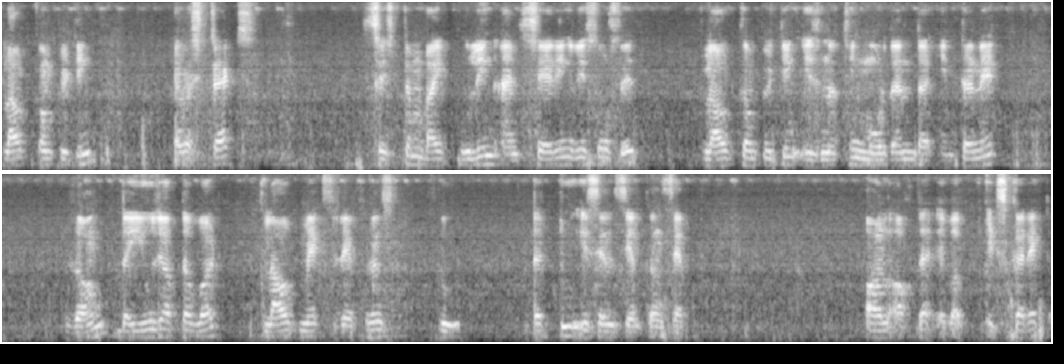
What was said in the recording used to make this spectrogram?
Cloud computing abstracts system by pooling and sharing resources. Cloud computing is nothing more than the internet. Wrong. The use of the word cloud makes reference to the two essential concepts. All of the above. Its correct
